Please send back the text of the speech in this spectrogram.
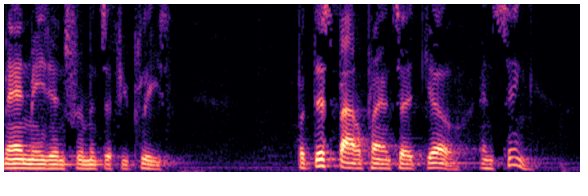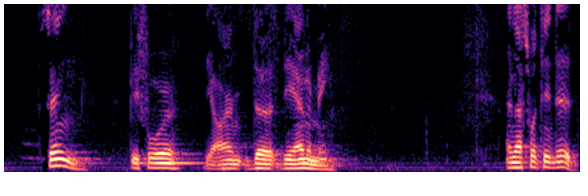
man made instruments, if you please. But this battle plan said, go and sing. Sing before the, arm, the, the enemy. And that's what they did.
